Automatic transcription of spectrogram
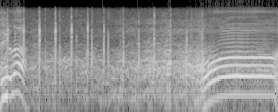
Hadi yula. Oo.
